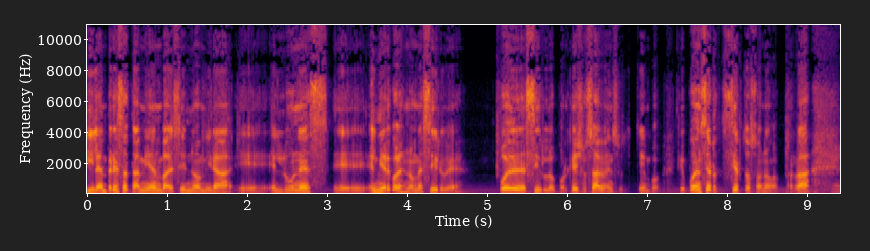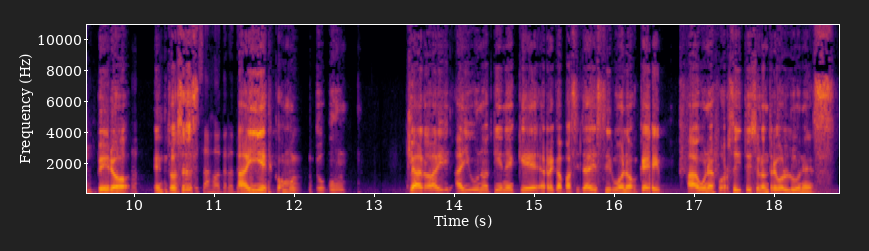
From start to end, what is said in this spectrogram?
Y la empresa también va a decir, no, mira, eh, el lunes, eh, el miércoles no me sirve. Puede decirlo, porque ellos saben su tiempo, que pueden ser ciertos o no, ¿verdad? Pero entonces ahí es como un, Claro, ahí, ahí uno tiene que recapacitar y decir, bueno, ok, hago un esforcito y se lo entrego el lunes,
